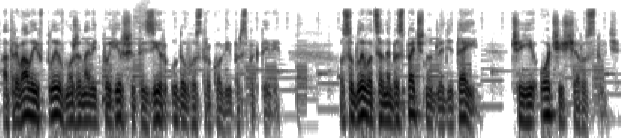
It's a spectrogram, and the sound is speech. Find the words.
а тривалий вплив може навіть погіршити зір у довгостроковій перспективі. Особливо це небезпечно для дітей, чиї очі ще ростуть.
